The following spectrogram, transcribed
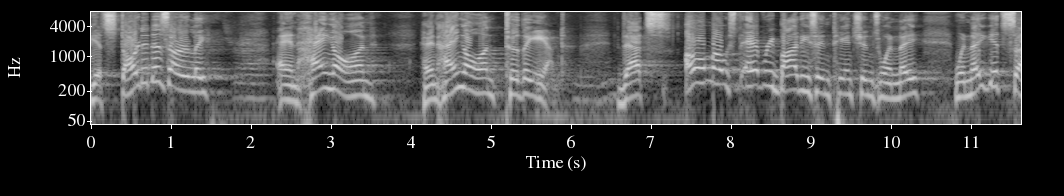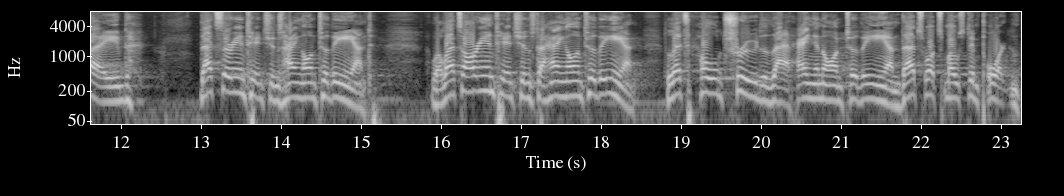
get started as early and hang on and hang on to the end. That's almost everybody's intentions when they when they get saved. That's their intentions, hang on to the end. Well, that's our intentions to hang on to the end. Let's hold true to that, hanging on to the end. That's what's most important.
